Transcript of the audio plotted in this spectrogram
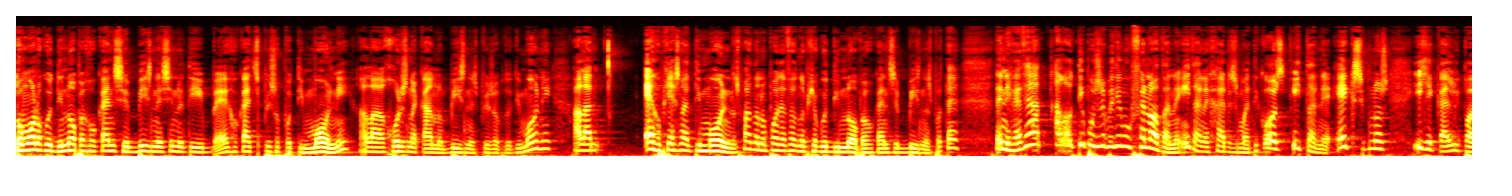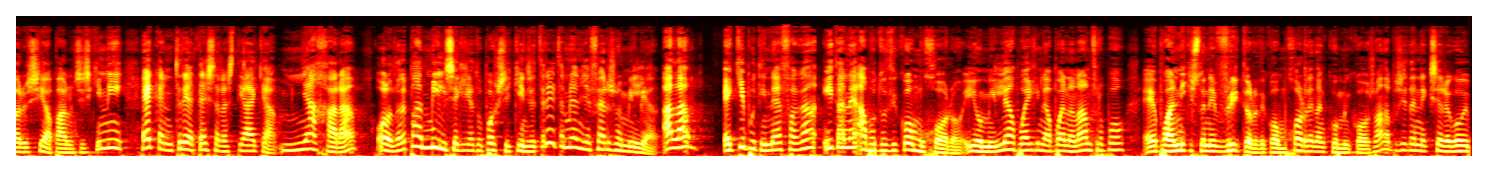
το μόνο κοντινό που έχω κάνει σε business είναι ότι έχω κάτσει πίσω από τιμόνι, αλλά χωρίς να κάνω business πίσω από το τιμόνι. Αλλά Έχω πιάσει ένα τιμόνι τέλος πάντων, οπότε αυτό ήταν το πιο κοντινό που έχω κάνει σε business ποτέ. Δεν είχα ιδέα, αλλά ο τύπος επειδή μου φαινόταν. Ήταν χαρισματικός, ήταν έξυπνος, είχε καλή παρουσία πάνω στη σκηνή, έκανε τρία-τέσσερα αστιάκια μια χαρά. Όλα τα λοιπά. Μίλησε και για το πώς ξεκίνησε τρία, ήταν μια ενδιαφέρουσα ομιλία. Αλλά Εκεί που την έφαγα ήταν από το δικό μου χώρο. Η ομιλία που έγινε από έναν άνθρωπο ε, που ανήκει στον ευρύτερο δικό μου χώρο, δεν ήταν κωμικός. Ο άνθρωπος ήταν, ξέρω εγώ, ε,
